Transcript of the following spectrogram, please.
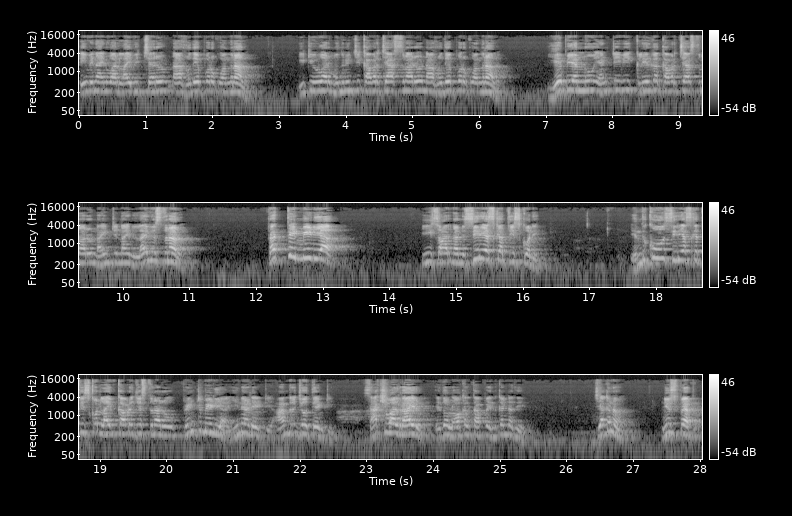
TV nine వారు లైవ్ ఇచ్చారు. నా హృదయపూర్వక వందనాలు. ఈటీవీ వారు ముందు నుంచి కవర్ చేస్తున్నారు. నా హృదయపూర్వక వందనాలు. ఏబిఎన్ ఎన్టీవీ క్లియర్గా కవర్ చేస్తున్నారు. నైన్టీ నైన్ లైవ్ ఇస్తున్నారు. ప్రతి మీడియా ఈసారి నన్ను సీరియస్గా తీసుకొని ఎందుకు సీరియస్గా తీసుకొని లైవ్ కవరేజ్ చేస్తున్నారు? ప్రింట్ మీడియా ఈనాడు ఏంటి ఆంధ్రజ్యోతి ఏంటి? సాక్షి వాళ్ళు రాయరు. ఏదో లోకల్ తప్ప ఎందుకంటే అది జగన్ న్యూస్ పేపర్.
